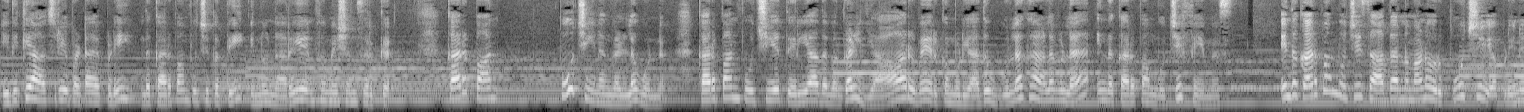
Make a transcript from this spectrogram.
இதுக்கே ஆச்சரியப்பட்டா எப்படி? இந்த கரப்பாம்பூச்சி பத்தி இன்னும் நிறைய இன்ஃபர்மேஷன்ஸ் இருக்கு. கரப்பான் பூச்சி இனங்கள்ல ஒண்ணு. கரப்பான் பூச்சியே தெரியாதவர்கள் யாருமே இருக்க முடியாது. உலக அளவுல இந்த கரப்பாம்பூச்சி ஃபேமஸ் இந்த கருப்பாம்பூச்சி சாதாரணமான ஒரு பூச்சி அப்படின்னு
